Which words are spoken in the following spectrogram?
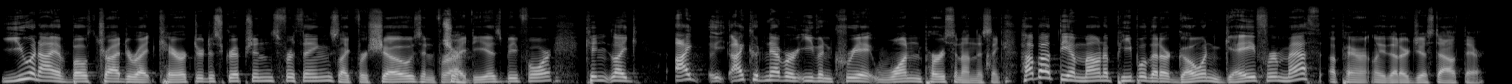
you and i have both tried to write character descriptions for things like for shows and for Sure. ideas before can like I, I could never even create one person on this thing. How about the amount of people that are going gay for meth, apparently, that are just out there?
